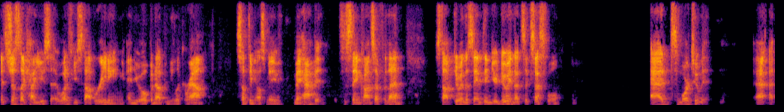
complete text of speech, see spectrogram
it's just like how you said. What if you stop reading and you open up and you look around? Something else may may happen. It's the same concept for them. Stop doing the same thing you're doing that's successful. Add some more to it. Add,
